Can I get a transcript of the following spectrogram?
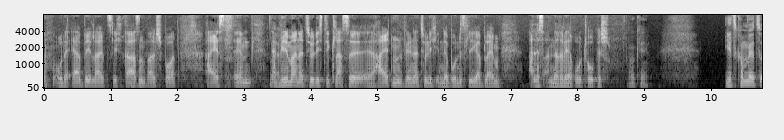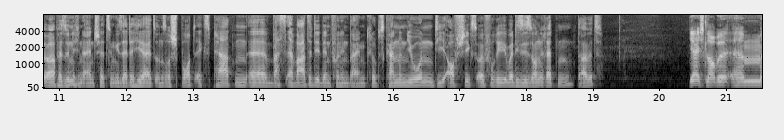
oder RB Leipzig, Rasenballsport heißt, ähm, ja. da will man natürlich die Klasse äh, halten, will natürlich in der Bundesliga bleiben. Alles andere wäre utopisch. Okay. Jetzt kommen wir zu eurer persönlichen Einschätzung. Ihr seid ja hier als unsere Sportexperten. Äh, was erwartet ihr denn von den beiden Clubs? Kann Union die Aufstiegseuphorie über die Saison retten, David? Ja, ich glaube, ähm,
